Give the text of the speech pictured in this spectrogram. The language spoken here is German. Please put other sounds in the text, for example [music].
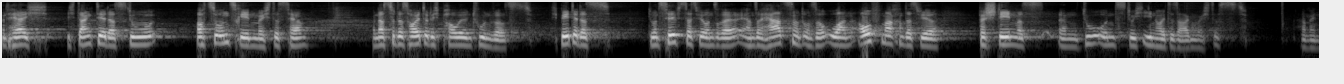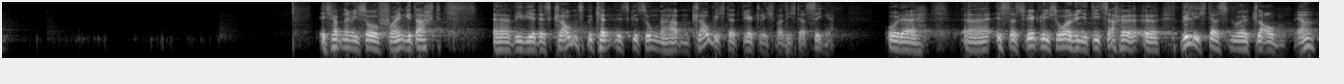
Und Herr, ich, ich danke dir, dass du auch zu uns reden möchtest, Herr, und dass du das heute durch Paul tun wirst. Ich bete, dass du uns hilfst, dass wir unsere, unsere Herzen und unsere Ohren aufmachen, dass wir verstehen, was ähm, du uns durch ihn heute sagen möchtest. Amen. Ich habe nämlich so vorhin gedacht, äh, wie wir das Glaubensbekenntnis gesungen haben, glaube ich das wirklich, was ich das singe? Oder äh, ist das wirklich so die, die Sache, äh, will ich das nur glauben? Ja?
